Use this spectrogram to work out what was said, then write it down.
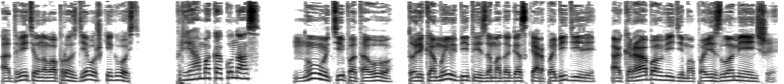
ответил на вопрос девушки гвоздь. Прямо как у нас. Ну, типа того. Только мы в битве за Мадагаскар победили, а крабам, видимо, повезло меньше.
